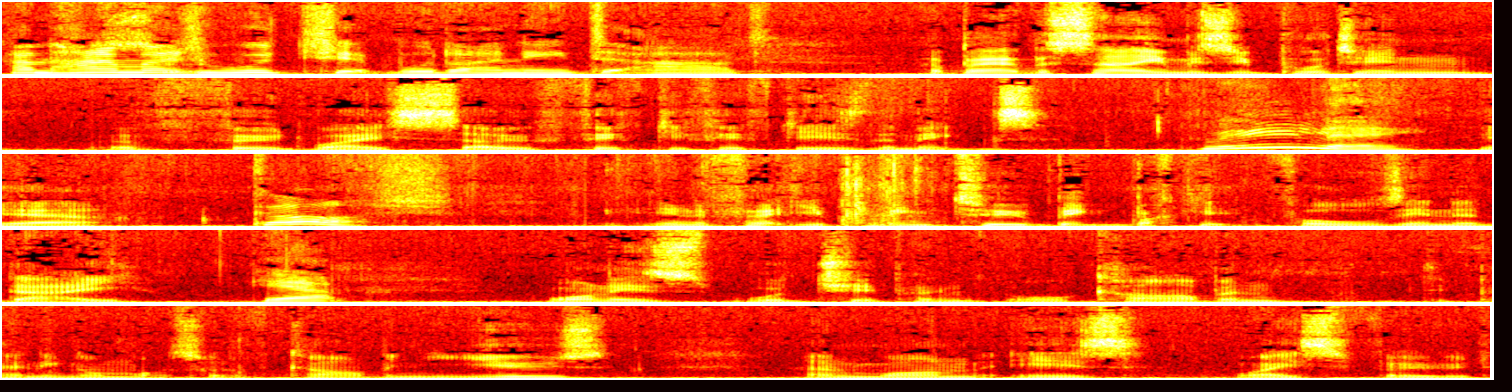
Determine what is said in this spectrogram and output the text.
and how much wood chip would I need to add? about the same as you put in of food waste. So 50-50 is the mix. Really? Yeah. Gosh. In effect, you're putting two big bucketfuls in a day. Yeah. One is wood chip and, or carbon, depending on what sort of carbon you use, and one is waste food.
